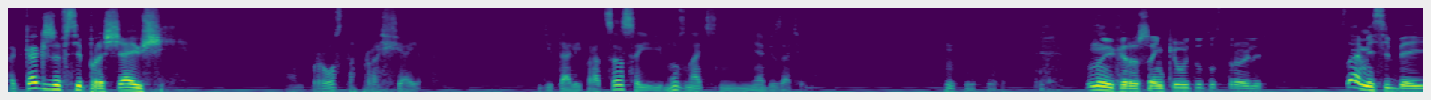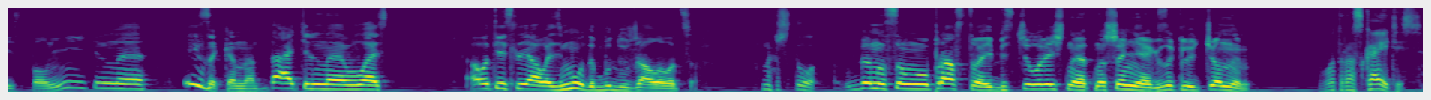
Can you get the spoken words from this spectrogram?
А как же всепрощающий? Он просто прощает. Деталей процесса ему знать не обязательно. Ну и хорошенько вы тут устроились. Сами себе и исполнительная, и законодательная власть. А вот если я возьму, да буду жаловаться. На что? Да на самоуправство и бесчеловечное отношение к заключенным. Вот раскаетесь,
